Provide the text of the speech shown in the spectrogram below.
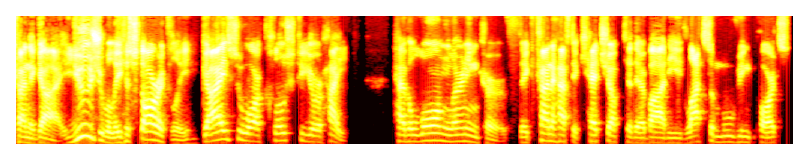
kind of guy. Usually, historically, guys who are close to your height have a long learning curve. They kind of have to catch up to their body, lots of moving parts.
